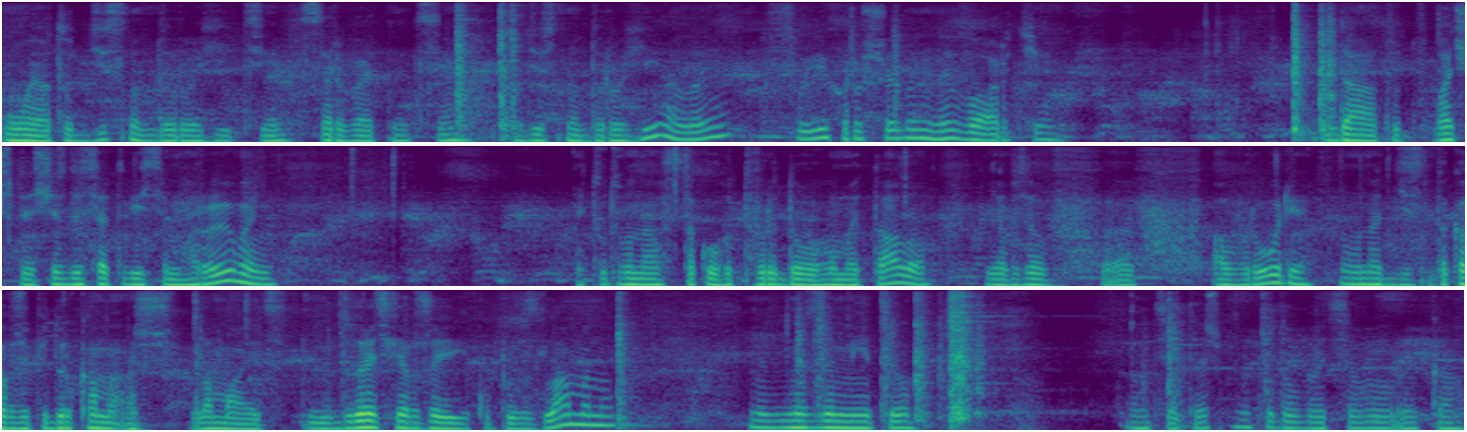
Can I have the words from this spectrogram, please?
Ой, а тут дійсно дорогі ці серветниці. Дійсно дорогі, але своїх грошей не варті. Да, тут, бачите, 68 гривень. І тут вона з такого твердого металу. Я взяв е, в Аврорі. Ну, Вона дійсно така вже під руками аж ламається. До речі, я вже її купив зламану, не замітив. Оця теж мені подобається велика,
